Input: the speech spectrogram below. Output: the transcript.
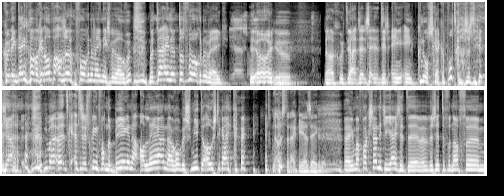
Goed, ik denk dat we gaan op, anders hebben we volgende week niks meer over. Martijn, tot volgende week. Yes, Hoi. Nou goed, ja, het is, één, één knotsgekke podcast is dit, ja. Maar het, het is een spring van de Beren naar Aller, naar Rogge Smit, de Oostenrijker. De Oostenrijker, jazeker. Hey, maar vaccinetje, jij zit, eh, we zitten vanaf ehm,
